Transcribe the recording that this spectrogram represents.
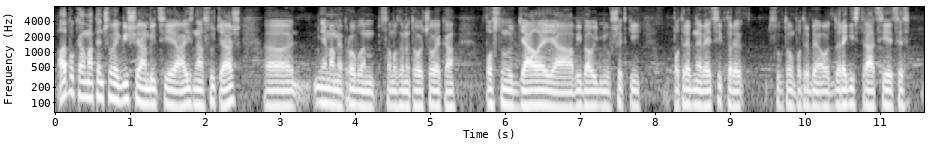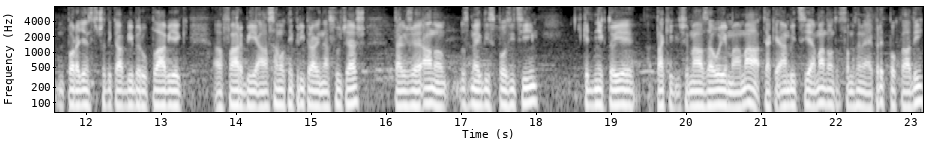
Ale pokiaľ má ten človek vyššie ambície a ísť na súťaž, nemáme problém samozrejme toho človeka posunúť ďalej a vybaviť mu všetky potrebné veci, ktoré sú k tomu potrebné od registrácie cez poradenstvo, čo týka výberu plaviek, farby a samotnej prípravy na súťaž. Takže áno, sme k dispozícii. Keď niekto je taký, že má záujem a má také ambície a má to samozrejme aj predpoklady,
